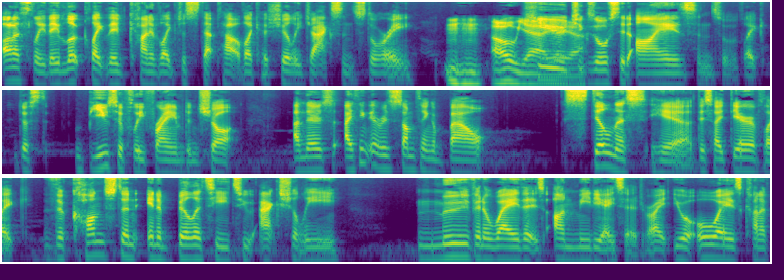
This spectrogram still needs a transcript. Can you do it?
honestly, they look like they've kind of like just stepped out of like a Shirley Jackson story. Mm-hmm. Oh yeah, huge, yeah, yeah. exhausted eyes, and sort of like just beautifully framed and shot. And there's, I think, there is something about stillness here. This idea of like the constant inability to actually move in a way that is unmediated, right? You're always kind of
